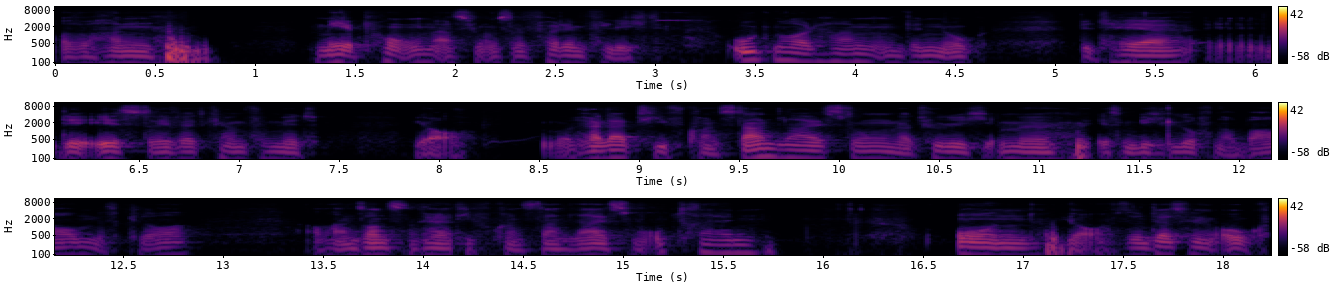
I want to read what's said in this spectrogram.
Also haben mehr Punkte, als wir uns vor dem Pflicht utmal haben und wenn auch bisher der erste Wettkämpfe mit ja, relativ konstant Leistung. Natürlich immer ist ein bisschen Luft nach Baum, ist klar. Aber ansonsten relativ konstant Leistung abtreiben. Und ja, sind deswegen auch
